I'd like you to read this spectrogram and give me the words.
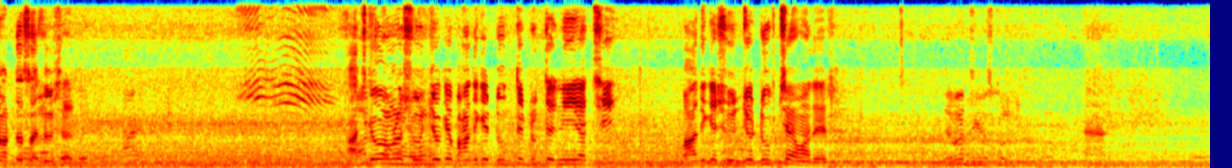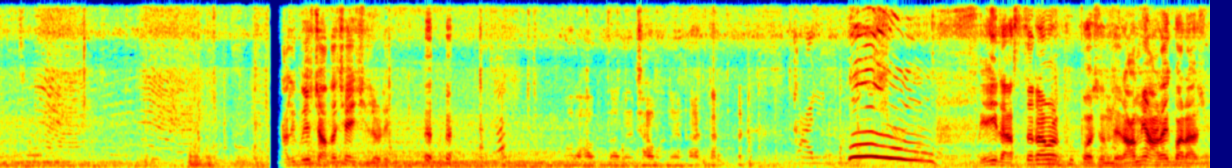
not the solution আজকেও আমরা সূর্যকে বাঁদিকে ডুবতে ডুবতে নিয়ে যাচ্ছি। বাঁদিকে সূর্য ডুবছে আমাদের। এবার জিজ্ঞেস করে নিবো। হ্যাঁ। কালী পুজো চাঁদা চাইছিল রে। ওরা হাফতা ঝামেলা না। এই রাস্তাটা আমার খুব পছন্দের আমি আরেকবার আসব।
